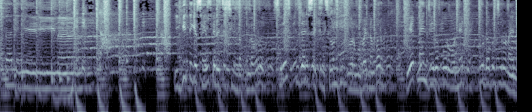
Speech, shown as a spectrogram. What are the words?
ನೀನ. ಈ ಗೀತೆಗೆ ಸಾಹಿತ್ಯ ರಚಿಸಿ ಹೊರತಂದವರು ಸುರೇಶ್ ಪೂಜಾರಿ ಸೆಕೆಂಡ್ ಸೋನ್ಗಿ ಇವರ mobile number eight nine zero four one eight two double zero nine.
